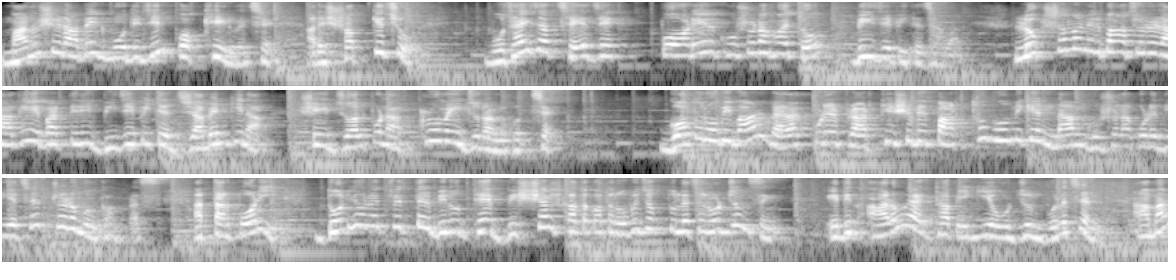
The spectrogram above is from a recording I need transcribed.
মানুষের আবেগ মোদিজির পক্ষেই রয়েছে। আর এই সব কিছু বোঝাই যাচ্ছে যে পরের ঘোষণা হয়তো বিজেপিতে যাওয়ার। লোকসভা নির্বাচনের আগে এবার তিনি বিজেপিতে যাবেন কিনা, সেই জল্পনা ক্রমেই জোরালো হচ্ছে। গত রবিবার ব্যারাকপুরের প্রার্থী হিসেবে পার্থ ভৌমিকের নাম ঘোষণা করে দিয়েছে তৃণমূল কংগ্রেস। আর তারপরই দলীয় নেতৃত্বের বিরুদ্ধে বিশ্বাসঘাতকতার অভিযোগ তুলেছেন অর্জুন সিং। এদিন আরও এক ধাপ এগিয়ে অর্জুন বলেছেন, আমার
